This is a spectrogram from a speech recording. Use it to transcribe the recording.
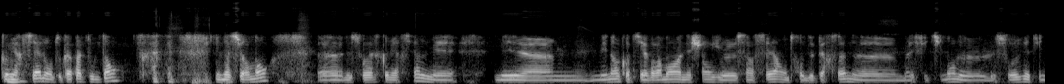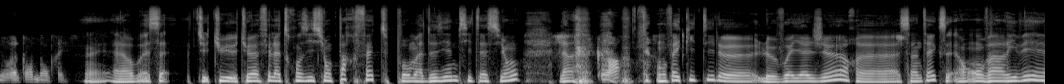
commercial, en tout cas pas tout le temps. il y en a sûrement euh, de sourires commerciales, mais mais euh, mais non, quand il y a vraiment un échange sincère entre deux personnes, euh, bah, effectivement, le, le, sourire est une vraie porte d'entrée. Ouais, alors bah, ça, tu, tu, tu, as fait la transition parfaite pour ma deuxième citation. Là, on va quitter le, le voyageur euh, Syntex, on va arriver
